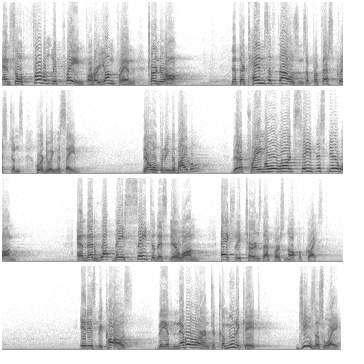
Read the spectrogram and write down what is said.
and so fervently praying for her young friend turned her off that there are tens of thousands of professed Christians who are doing the same. They're opening the Bible. They're praying, Oh Lord, save this dear one. And then what they say to this dear one actually turns that person off of Christ. It is because they have never learned to communicate Jesus' way.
